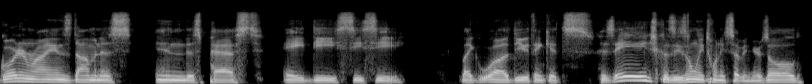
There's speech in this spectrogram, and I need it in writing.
Gordon Ryan's dominance in this past ADCC? Like, well, do you think it's his age because he's only 27 years old?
